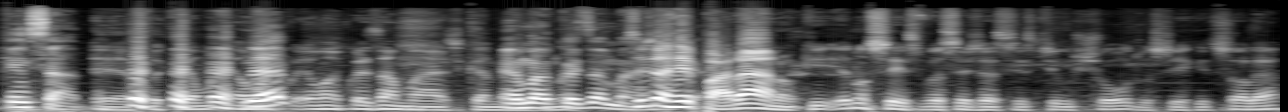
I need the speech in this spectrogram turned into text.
Quem sabe? É, porque é uma, é uma, né? é uma coisa mágica mesmo. É uma né? coisa mágica. Vocês já repararam que, eu não sei se você já assistiu o show do Cirque de Soleil,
